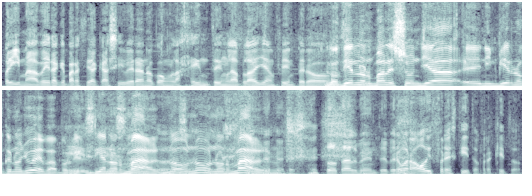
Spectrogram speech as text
primavera que parecía casi verano con la gente en la playa, en fin, pero... Los días normales son ya en invierno que no llueva, porque el día normal, no, no, normal. Totalmente, pero bueno, hoy fresquito, fresquito.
